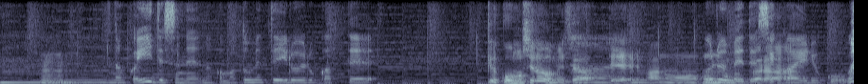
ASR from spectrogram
うーんなんかいいですね。なんかまとめていろいろ買って。結構面白いお店あって、はい。あのグルメで世界旅行が。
